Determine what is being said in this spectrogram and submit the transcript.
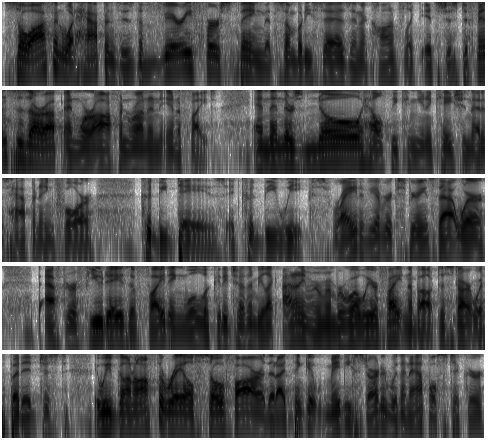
So often, what happens is the very first thing that somebody says in a conflict, it's just defenses are up and we're off and running in a fight. And then there's no healthy communication that is happening for could be days, it could be weeks, right? Have you ever experienced that where after a few days of fighting, we'll look at each other and be like, I don't even remember what we were fighting about to start with, but it just, we've gone off the rails so far that I think it maybe started with an Apple sticker,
